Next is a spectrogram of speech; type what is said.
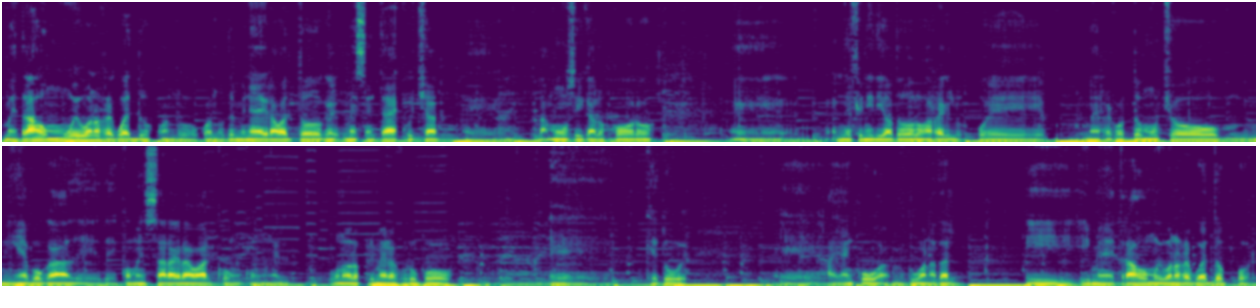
me, trajo muy buenos recuerdos cuando, cuando terminé de grabar todo, que me senté a escuchar eh, la música, los coros, eh, en definitiva todos los arreglos, pues me recordó mucho mi época de, comenzar a grabar con, uno de los primeros grupos eh, que tuve allá en Cuba, mi Cuba natal. y, me trajo muy buenos recuerdos por,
